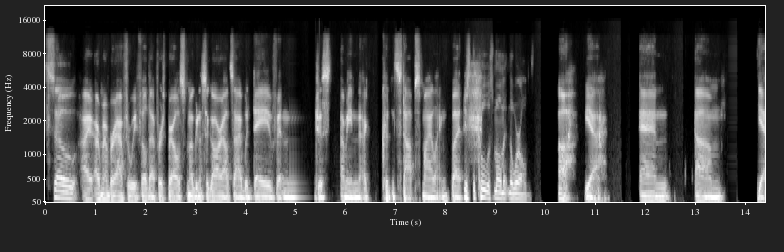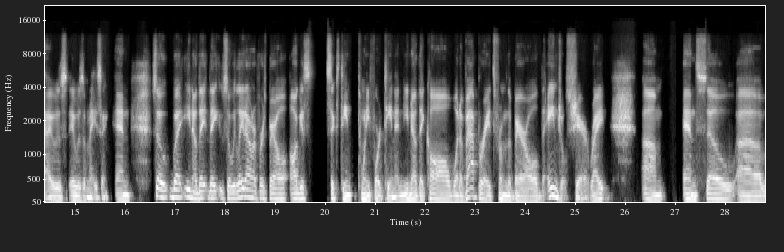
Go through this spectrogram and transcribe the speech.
so I, I, remember after we filled that first barrel, smoking a cigar outside with Dave, and just, I mean, I couldn't stop smiling. But it's the coolest moment in the world. Oh yeah, and um, yeah, it was it was amazing. And so, but you know, they they so we laid out our first barrel August 16, 2014. And you know, they call what evaporates from the barrel the angel's share, right? Um, and so uh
